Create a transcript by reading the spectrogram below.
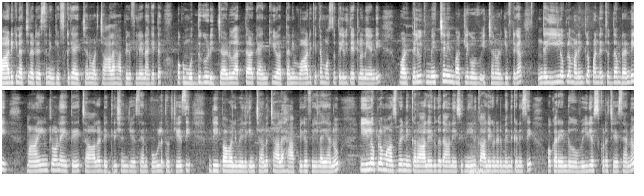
వాడికి నచ్చిన డ్రెస్ నేను గిఫ్ట్గా ఇచ్చాను. వాడు చాలా హ్యాపీగా ఫీల్ అయ్యి నాకైతే ఒక ముద్దు కూడా ఇచ్చాడు. అత్త థ్యాంక్ యూ అత్త అని వాడికైతే మస్తు తెలివితేటలు ఉన్నాయండి. వాడి తెలివికి మెచ్చ నేను బట్టలు ఇచ్చాను వాడి గిఫ్ట్గా. ఇంకా ఈ లోపల మన ఇంట్లో పండుగ చూద్దాం రండి. మా ఇంట్లోనైతే చాలా డెకరేషన్ చేశాను పువ్వులతో చేసి దీపావళి వెలిగించాను చాలా హ్యాపీగా ఫీల్ అయ్యాను. ఈ లోపల మా హస్బెండ్ ఇంకా రాలేదు కదా అనేసి నేను ఖాళీగా ఉండడం ఎందుకనేసి ఒక రెండు వీడియోస్ కూడా చేశాను.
